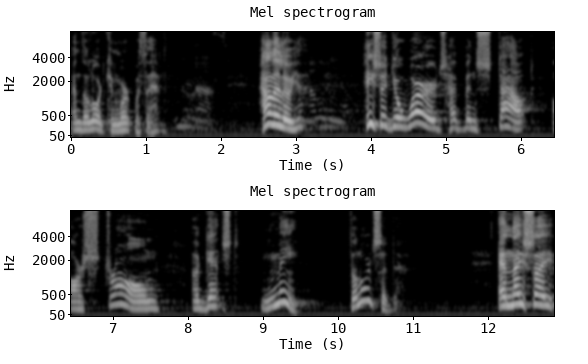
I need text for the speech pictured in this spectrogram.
And the Lord can work with that. Hallelujah. He said, Your words have been stout are strong against me. The Lord said that. And they say,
